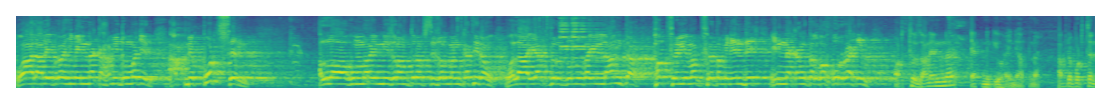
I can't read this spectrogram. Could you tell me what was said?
ওয়া আলা আলি ইব্রাহিম ইন্নাকা হামিদুম মাজিদ। আপনি পড়ছেন اللهم اني ظلمت نفسي ظلما كثيرا ولا يغفر الذنوب الا انت فاغفر لي مغفرة من عندك انك انت الغفور الرحيم অর্থ জানেন না এক নেকি হয়নি আপনার আপনি পড়ছেন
